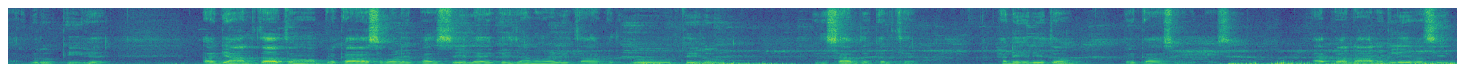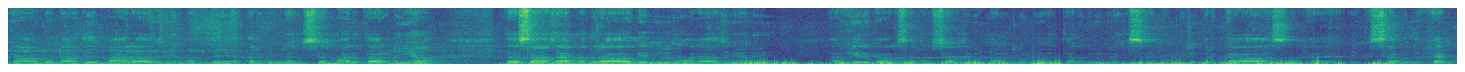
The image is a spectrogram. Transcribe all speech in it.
ਵਾਰ। ਗੁਰੂ ਕੀ ਹੈ? ਅਗਿਆਨਤਾ ਤੋਂ ਪ੍ਰਕਾਸ਼ ਵਾਲੇ ਪਾਸੇ ਲੈ ਕੇ ਜਾਣ ਵਾਲੀ ਤਾਕਤ ਗੁਰੂ ਤੇ ਰੂਹ ਇਹ ਸ਼ਬਦ ਅਰਥ ਹੈ। ਹਨੇਰੇ ਤੋਂ ਪ੍ਰਕਾਸ਼ ਵਾਲੇ ਪਾਸੇ। ਆਪਾਂ ਨਾਨਕ ਲੈ ਵਸੀਕਾਂ ਗੁਨਾਹ ਦੇ ਮਹਾਰਾਜ ਜੀ ਨੂੰ ਮੰਨਦੇ ਹਾਂ, ਤਨ ਗੁਰੂ ਗ੍ਰੰਥ ਸਾਹਿਬ ਮਹਾਰ ਧਾਰਨੀ ਹਾਂ। ਦਸਾਂ ਜਨਮ ਦਰਾ ਕੇ ਗੁਰੂ ਮਹਾਰਾਜ ਜੀ ਨੇ ਅਖੀਰਕਾਰ ਸਾਨੂੰ ਸ਼ਬਦ ਗੁਰੂ ਨਾਲ ਜੋੜਿਆ ਤਨ ਗੁਰੂ ਗ੍ਰੰਥ ਸਾਹਿਬ ਜੋ ਪ੍ਰਕਾਸ਼ ਹੈ, ਇੱਕ ਸ਼ਬਦ ਹੈ।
